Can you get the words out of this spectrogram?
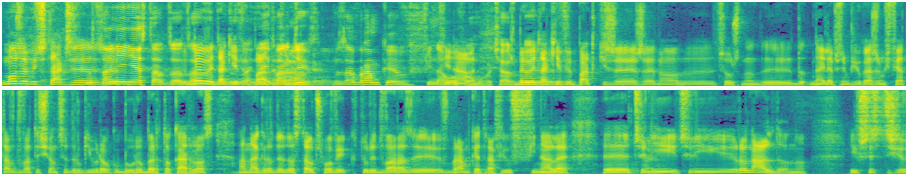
Może być tak, że. Dostanie Iniesta za, za, Były takie wypadki. Najbardziej Bramkę. za bramkę finałową finale. chociażby. Były takie wypadki, że, że no y, cóż, no, y, do- najlepszym piłkarzem świata w 2002 roku był Roberto Carlos, a nagrodę dostał człowiek, który dwa razy w bramkę trafił w finale, y, czyli, czyli Ronaldo. No. I wszyscy się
